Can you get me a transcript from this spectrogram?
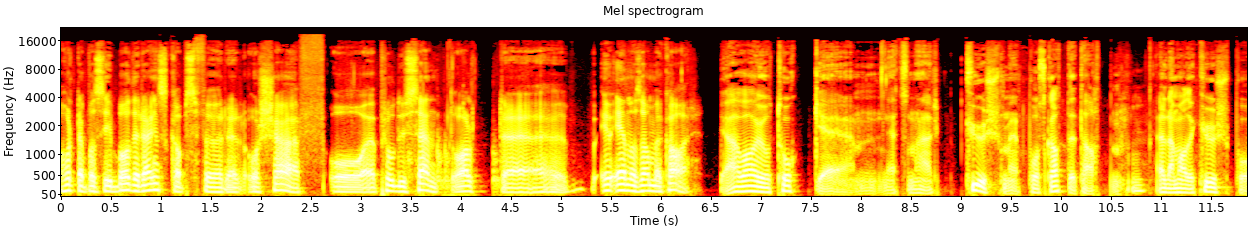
holdt jeg på å si, både regnskapsfører og sjef og eh, produsent og alt eh, en og samme kar? Jeg var jo og tok eh, et sånn her kurs med, på Skatteetaten. Eller de hadde kurs på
